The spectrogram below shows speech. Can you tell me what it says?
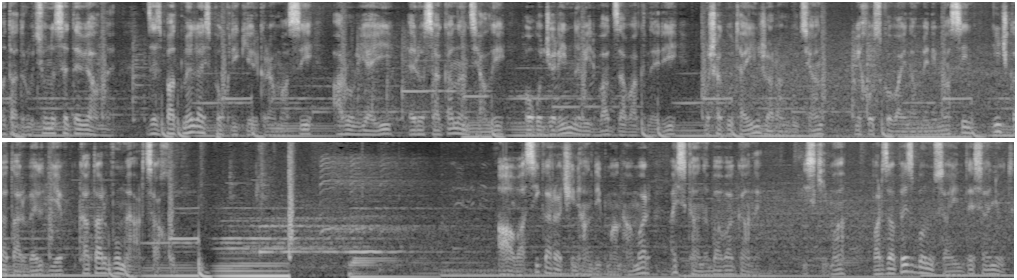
Մտադրությունս հետևյալն է. Ձեզ պատմել այս փոքրիկ երկրամասի Արորիայի հերոսական անցյալի հողոջերին նվիրված զավակների մշակութային ժառանգության մի խոսքով այն ամենի մասին, ինչ կատարվել եւ կատարվում է Արցախում։ Ահավասիկ առաջին հանդիպման համար այսքանը բավական է։ Իսկ հիմա պարզապես բոնուսային տեսանյութ՝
